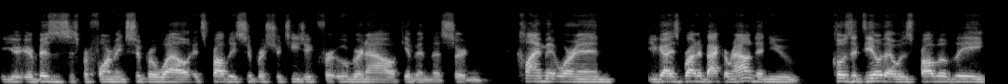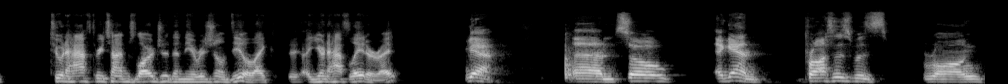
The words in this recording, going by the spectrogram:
Your, your business is performing super well. It's probably super strategic for Uber now, given the certain climate we're in. You guys brought it back around and you closed a deal that was probably two and a half, three times larger than the original deal, like a year and a half later, right? Yeah, um, so again, process was wrong.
